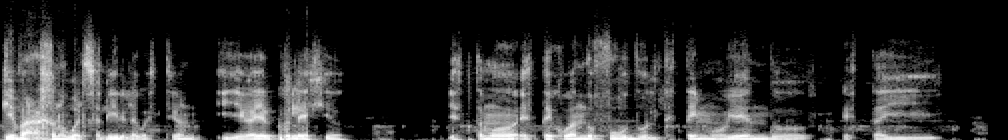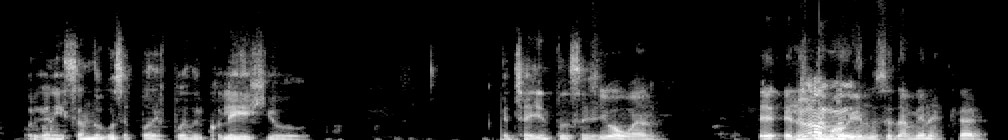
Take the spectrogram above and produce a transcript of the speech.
que baja no poder salir y la cuestión. Y llegáis al colegio estamos, estáis jugando fútbol, te estáis moviendo, estáis organizando cosas para después del colegio. ¿Cachai? Entonces, Sí, pues bueno. El, el No, estar no. moviéndose también es clave.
